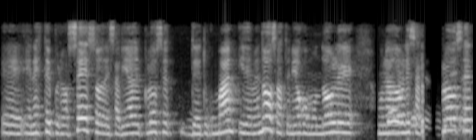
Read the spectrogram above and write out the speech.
eh, en este proceso de salida del closet de Tucumán y de Mendoza. Has tenido como un doble, una doble salida del closet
